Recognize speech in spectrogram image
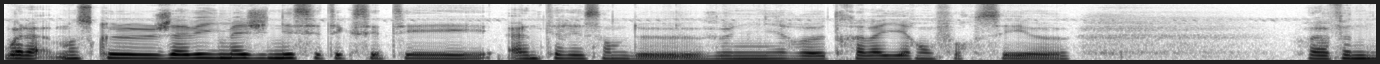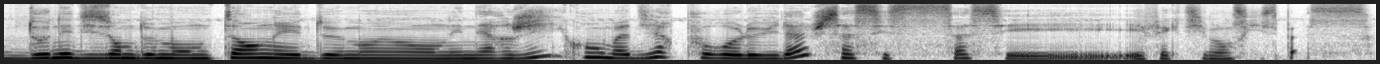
voilà, moi ce que j'avais imaginé, c'était que c'était intéressant de venir euh, travailler, renforcer enfin, donner disons de mon temps et de mon énergie, quoi, on va dire, pour le village, ça c'est ça c'est effectivement ce qui se passe.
